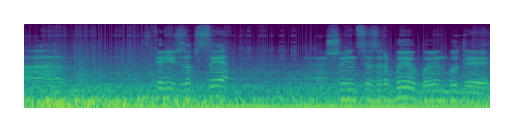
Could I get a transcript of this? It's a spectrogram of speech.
А, скоріш за все, е, що він це зробив, бо він буде е,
